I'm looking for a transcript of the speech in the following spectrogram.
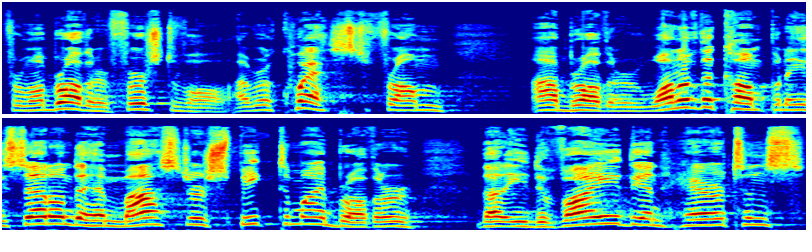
from a brother, first of all, a request from a brother. One of the company said unto him, Master, speak to my brother that he divide the inheritance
